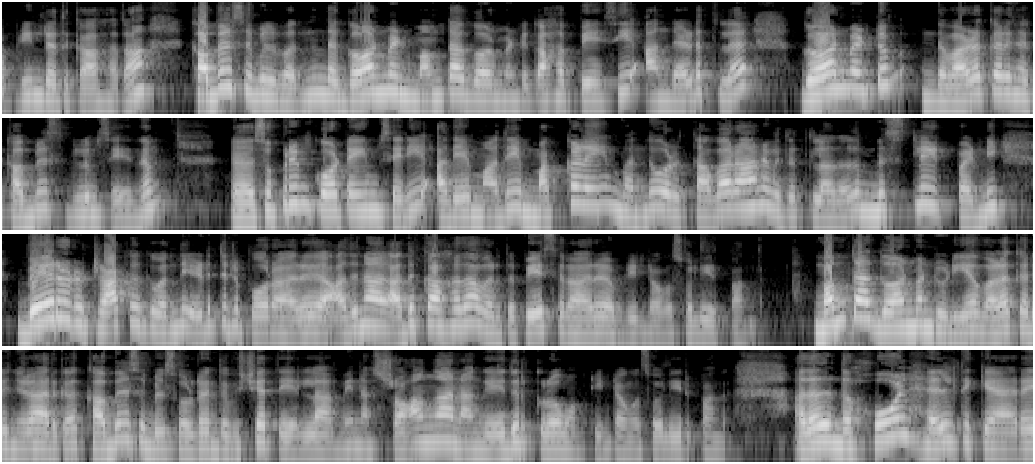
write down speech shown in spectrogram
அப்படின்றதுக்காக தான் கபில் சிபில் வந்து இந்த கவர்மெண்ட் மம்தா கவர்மெண்ட்டுக்காக பேசி அந்த இடத்துல கவர்மெண்ட்டும் இந்த வழக்கறிஞர் கபில் சிபிலும் சேர்ந்து சுப்ரீம் கோர்ட்டையும் சரி அதே மாதிரி மக்களையும் வந்து ஒரு தவறான விதத்தில் அதாவது மிஸ்லீட் பண்ணி வேறொரு ட்ராக்குக்கு வந்து எடுத்துட்டு போறாரு. அதனால அதுக்காக தான் அவர் இதை பேசுறாரு அப்படின்றவங்க சொல்லியிருப்பாங்க. மம்தா கவர்மெண்ட்டுடைய வழக்கறிஞராக இருக்க கபில் சிபில் சொல்கிற இந்த விஷயத்தை எல்லாமே நான் ஸ்ட்ராங்காக நாங்கள் எதிர்க்கிறோம் அப்படின்ட்டு அவங்க சொல்லியிருப்பாங்க. அதாவது இந்த ஹோல் ஹெல்த் கேரே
